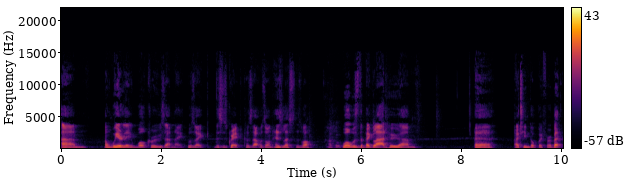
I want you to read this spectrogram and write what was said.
Um, and weirdly, Will Cruz that night was like, "This is great" because that was on his list as well. Will was the big lad who um, uh, I teamed up with for a bit,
